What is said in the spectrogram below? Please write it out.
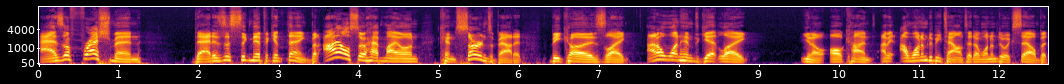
As a freshman, that is a significant thing. But I also have my own concerns about it because, like, I don't want him to get, like, you know, all kinds. I mean, I want him to be talented. I want him to excel, but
